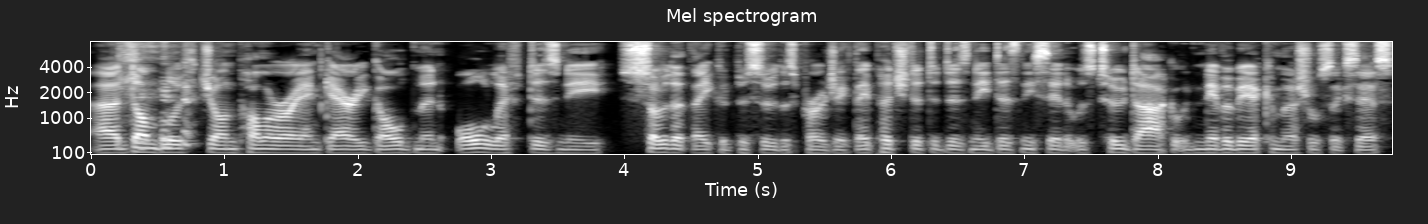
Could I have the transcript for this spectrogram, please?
Uh, Don Bluth, John Pomeroy, and Gary Goldman all left Disney so that they could pursue this project. They pitched it to Disney. Disney said it was too dark. It would never be a commercial success.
